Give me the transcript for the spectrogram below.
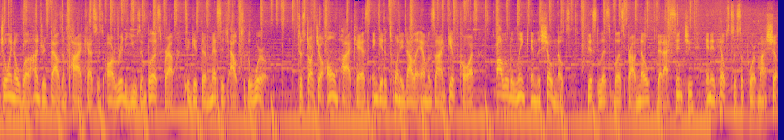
Join over 100,000 podcasters already using Buzzsprout to get their message out to the world. To start your own podcast and get a $20 Amazon gift card, follow the link in the show notes. This lets Buzzsprout know that I sent you and it helps to support my show.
